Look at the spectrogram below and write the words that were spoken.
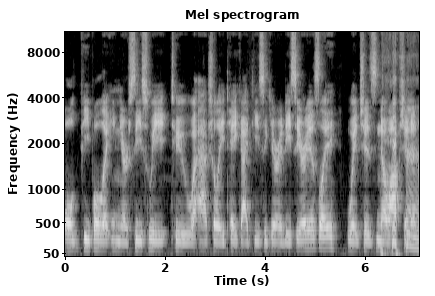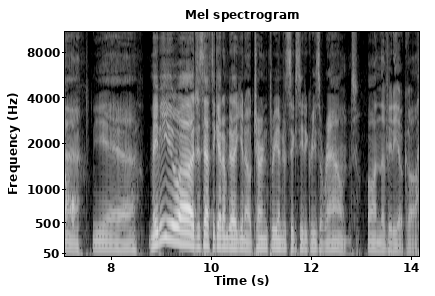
old people in your C-suite to actually take IT security seriously, which is no option at all. Yeah. Maybe you uh, just have to get them to, you know, turn 360 degrees around on the video call.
